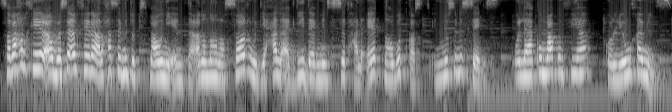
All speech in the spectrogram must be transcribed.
صباح الخير أو مساء الخير على حسب أنتوا بتسمعوني إمتى. أنا نهى نصار ودي حلقة جديدة من سلسلة حلقات نهى بودكاست الموسم الثالث واللي هكون معاكم فيها كل يوم خميس.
